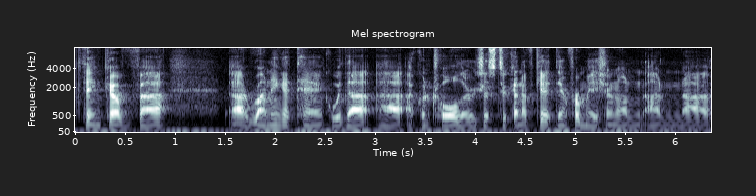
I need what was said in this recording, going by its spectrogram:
think of uh, uh, running a tank with a, a, controller just to kind of get the information on, on uh,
